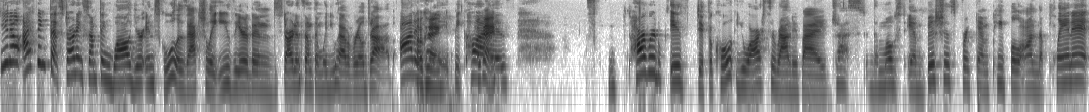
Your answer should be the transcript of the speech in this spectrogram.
You know, I think that starting something while you're in school is actually easier than starting something when you have a real job. Honestly, okay. because okay Harvard is difficult. You are surrounded by just the most ambitious freaking people on the planet.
